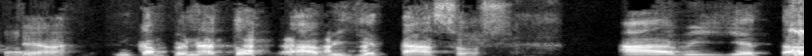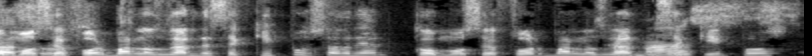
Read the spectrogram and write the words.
O sea, un campeonato a billetazos. A billetazos. Como se forman los grandes equipos, Adrián, como se forman los grandes equipos,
